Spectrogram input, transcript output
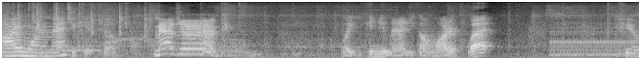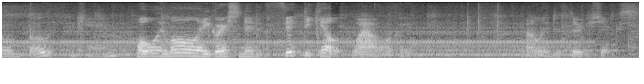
I want to magic it, though. Magic! Boom. Wait, you can do magic on water? What? If you have a boat, you can. Holy moly, Grayson did 50 kills. Wow, okay. I only did 36.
